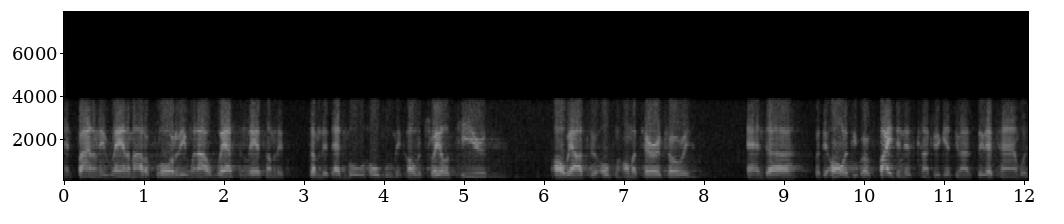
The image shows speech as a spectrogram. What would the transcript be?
and finally ran them out of Florida. They went out west and led some of the, some of the, that whole movement called the Trail of Tears, all the way out to Oklahoma Territory. And uh, but the only people who were fighting in this country against the United States at that time was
